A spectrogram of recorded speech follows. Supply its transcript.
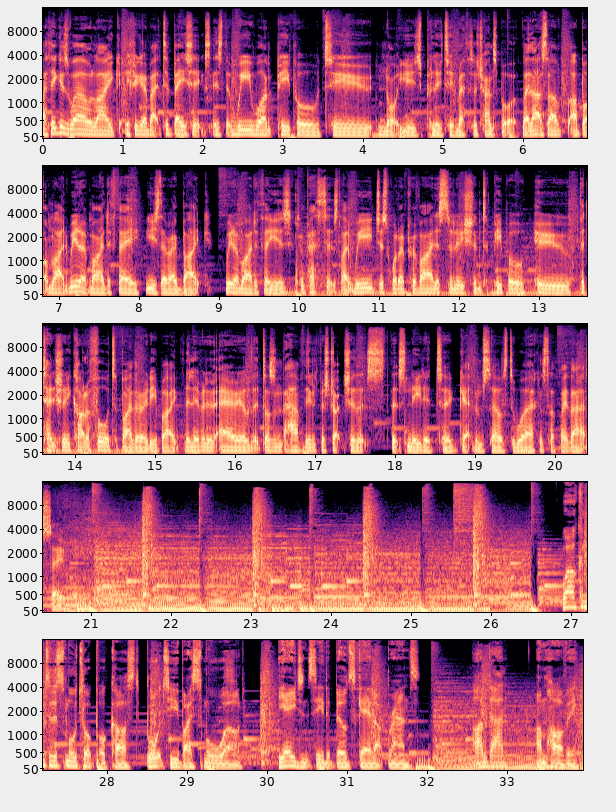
I think as well, like if you go back to basics, is that we want people to not use polluting methods of transport. Like that's our, our bottom line. We don't mind if they use their own bike. We don't mind if they use competitors. Like we just want to provide a solution to people who potentially can't afford to buy their own e-bike. They live in an area that doesn't have the infrastructure that's that's needed to get themselves to work and stuff like that. So. Welcome to the Small Talk podcast, brought to you by Small World, the agency that builds scale up brands. I'm Dan. I'm Harvey.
